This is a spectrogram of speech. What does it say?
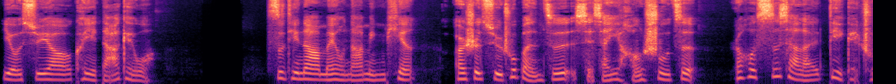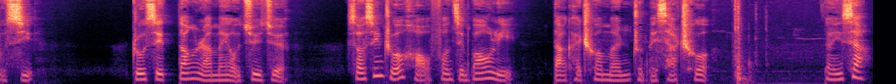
有需要可以打给我。斯提娜没有拿名片，而是取出本子写下一行数字，然后撕下来递给朱熹。朱熹当然没有拒绝，小心折好放进包里。打开车门，准备下车。等一下，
